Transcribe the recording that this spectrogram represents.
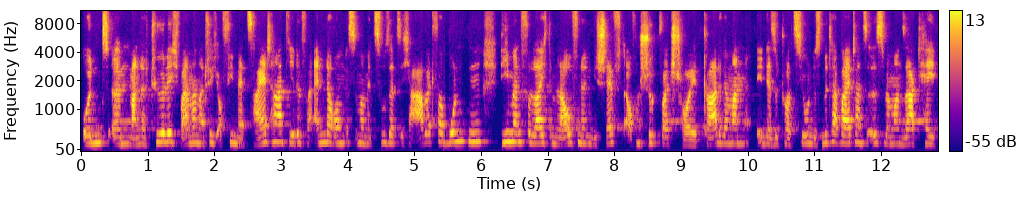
Und ähm, man natürlich, weil man natürlich auch viel mehr Zeit hat, jede Veränderung ist immer mit zusätzlicher Arbeit verbunden, die man vielleicht im laufenden Geschäft auch ein Stück weit scheut. Gerade wenn man in der Situation des Mitarbeiters ist, wenn man sagt, hey,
